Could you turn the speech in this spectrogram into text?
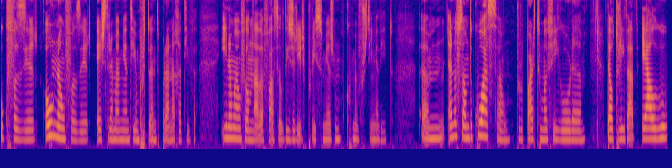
o que fazer ou não fazer é extremamente importante para a narrativa. E não é um filme nada fácil de digerir, por isso mesmo, como eu vos tinha dito. Um, a noção de coação por parte de uma figura de autoridade é algo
